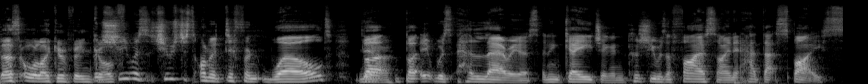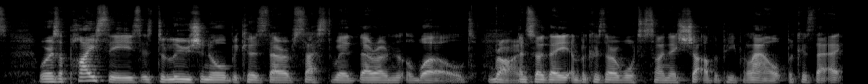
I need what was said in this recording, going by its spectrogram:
that's all I can think but of. she was she was just on a different world. But Yeah. but it was hilarious and engaging, and because she was a fire sign, it had that spice. Whereas a Pisces is delusional because they're obsessed with their own little world, Right. And so they, and because they're a water sign, they shut other people out because they're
